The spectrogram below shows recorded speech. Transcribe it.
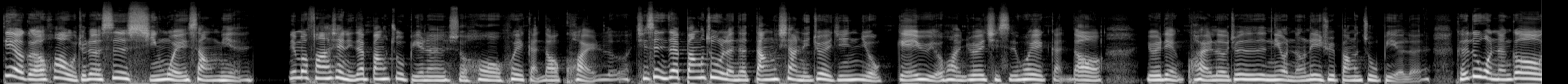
第二个的话，我觉得是行为上面，你有没有发现你在帮助别人的时候会感到快乐？其实你在帮助人的当下，你就已经有给予的话，你就会其实会感到。有一点快乐，就是你有能力去帮助别人。可是如果能够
